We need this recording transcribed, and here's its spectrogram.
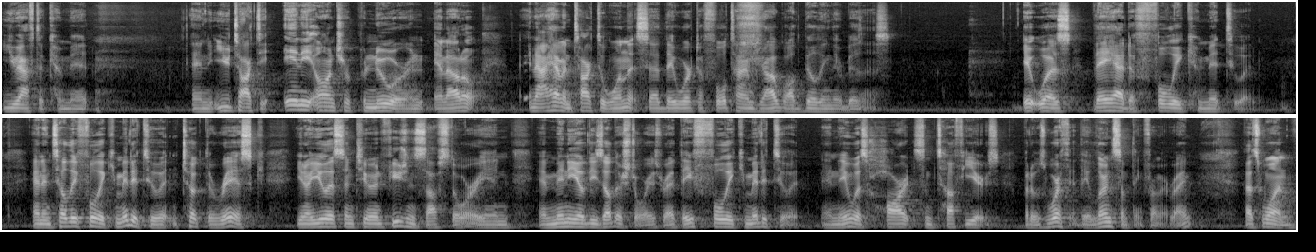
you have to commit. And you talk to any entrepreneur, and, and I don't and I haven't talked to one that said they worked a full time job while building their business. It was they had to fully commit to it. And until they fully committed to it and took the risk, you know, you listen to Infusionsoft story and, and many of these other stories, right? They fully committed to it. And it was hard, some tough years, but it was worth it. They learned something from it, right? That's one.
